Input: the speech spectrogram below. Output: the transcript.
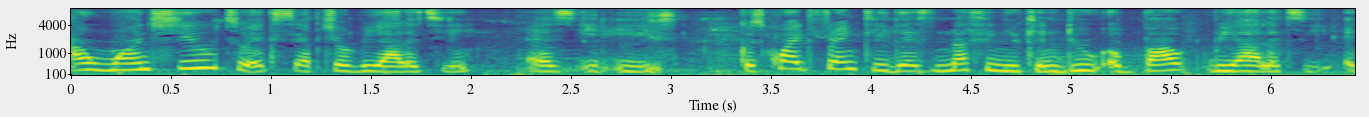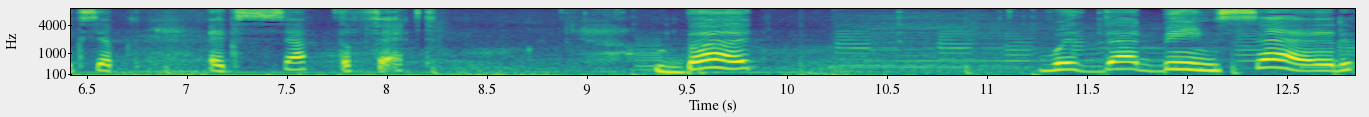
I want you to accept your reality. as it is. Because, quite frankly, there's nothing you can do about reality except accept the fact. But, with that being said,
